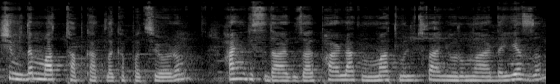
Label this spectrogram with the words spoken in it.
Şimdi de mat tapkatla kapatıyorum. Hangisi daha güzel, parlak mı, mat mı lütfen yorumlarda yazın.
